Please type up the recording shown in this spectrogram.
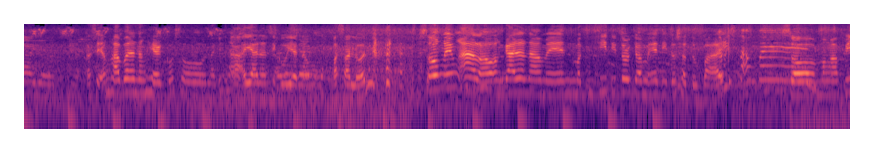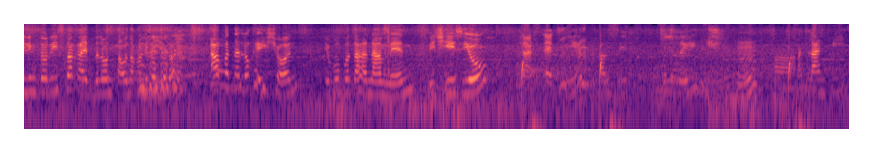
ayos. Kasi ang haba na ng hair ko, so nag-aaya na si kuya ng pasalon. so ngayong araw, ang gala namin, mag-city tour kami dito sa Dubai. Turista ang bay! So, mga feeling turista, kahit dalawang taon na kami dito. Apat na location yung pupuntahan namin, which is yung Last exit, Alsif Village, Mhm. uh, Atlantis,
